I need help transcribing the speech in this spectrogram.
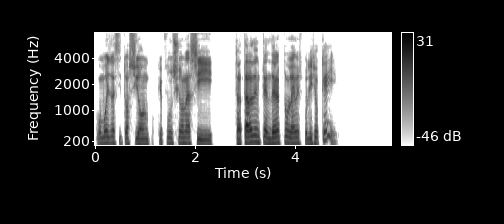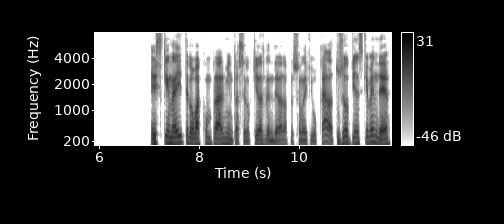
¿Cómo es la situación? ¿Por qué funciona así? Tratar de entender el problema y después dije, ok, es que nadie te lo va a comprar mientras se lo quieras vender a la persona equivocada. Tú se lo tienes que vender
